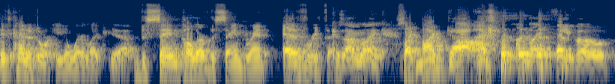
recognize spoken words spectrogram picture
It's kind of dorky to wear like Yeah. the same color of the same brand, everything. Because I'm like, It's like my God. I'm like Vivo,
